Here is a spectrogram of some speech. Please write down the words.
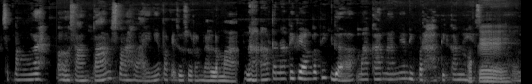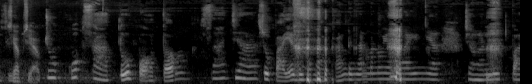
setengah eh, santan, setengah lainnya pakai susu rendah lemak. Nah, alternatif yang ketiga, makanannya diperhatikan nih. Oke. sahabat Cozy. Siap siap. Cukup satu potong saja supaya bisa makan dengan menu yang lainnya. Jangan lupa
